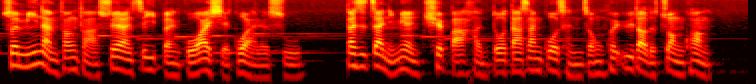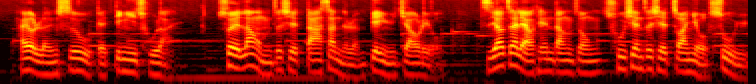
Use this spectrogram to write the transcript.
所以《明男方法》虽然是一本国外写过来的书，但是在里面却把很多搭讪过程中会遇到的状况，还有人事物给定义出来。所以，让我们这些搭讪的人便于交流。只要在聊天当中出现这些专有术语，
